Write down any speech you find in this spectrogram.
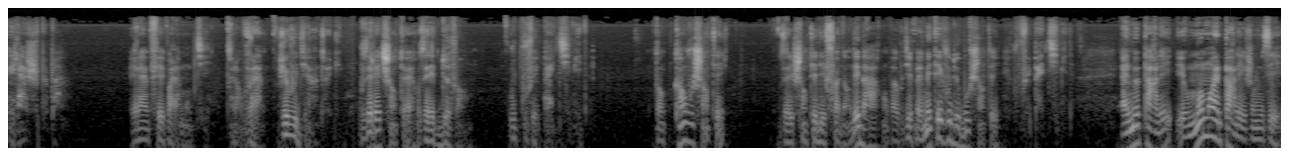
Et là, je peux pas. Et là, elle me fait Voilà, mon petit. Alors voilà, je vais vous dire un truc. Vous allez être chanteur, vous allez être devant, vous pouvez pas être timide. Donc quand vous chantez, vous allez chanter des fois dans des bars, on va vous dire Ben, mettez-vous debout, chantez, vous pouvez pas être timide. Elle me parlait, et au moment où elle parlait, je me disais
